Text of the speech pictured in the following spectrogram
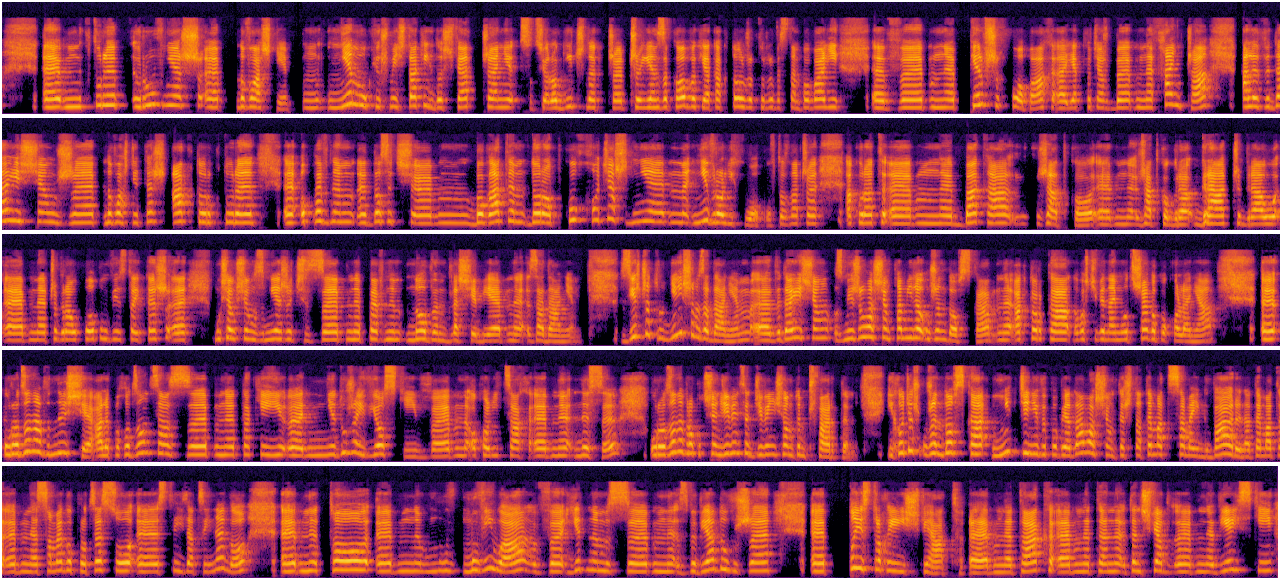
który również, no właśnie, nie mógł już mieć takich doświadczeń socjologicznych czy, czy językowych, jak aktorzy, którzy występowali w pierwszych chłopach, jak chociażby Hańcza, ale wydaje się, że no właśnie też aktor, który o pewnym E, dosyć e, bogatym dorobku, chociaż nie, nie w roli chłopów. To znaczy akurat e, Baka rzadko, rzadko gra, gra, czy, grał, czy grał chłopów, więc tutaj też musiał się zmierzyć z pewnym nowym dla siebie zadaniem. Z jeszcze trudniejszym zadaniem wydaje się zmierzyła się Kamila Urzędowska, aktorka no właściwie najmłodszego pokolenia, urodzona w Nysie, ale pochodząca z takiej niedużej wioski w okolicach Nysy, urodzona w roku 1990 1954. I chociaż Urzędowska nigdzie nie wypowiadała się też na temat samej gwary, na temat samego procesu e, stylizacyjnego, to mówiła w jednym z, z wywiadów, że e, to jest trochę jej świat, tak? Ten, ten świat wiejski.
